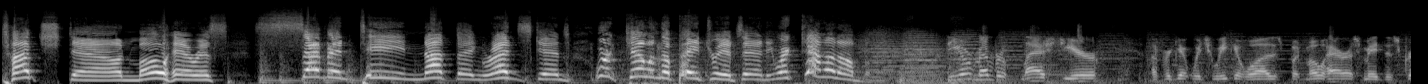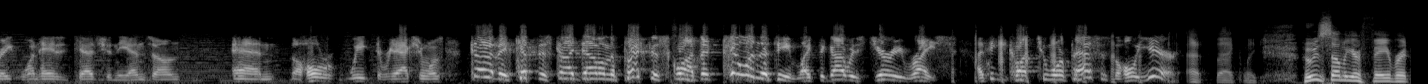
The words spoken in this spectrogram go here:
Touchdown, Mo Harris, 17 nothing Redskins. We're killing the Patriots, Andy. We're killing them. Do you remember last year? I forget which week it was, but Mo Harris made this great one-handed catch in the end zone, and the whole week the reaction was, "God, they kept this guy down on the practice squad. They're killing the team." Like the guy was Jerry Rice. I think he caught two more passes the whole year. Exactly. Who's some of your favorite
